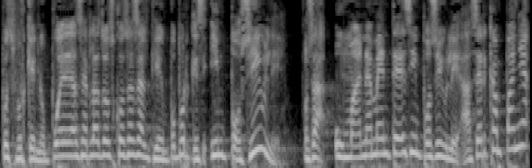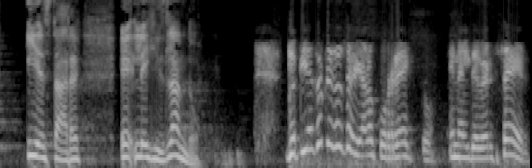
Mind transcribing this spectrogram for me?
pues porque no puede hacer las dos cosas al tiempo porque es imposible. O sea, humanamente es imposible hacer campaña y estar eh, legislando. Yo pienso que eso sería lo correcto en el deber ser.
